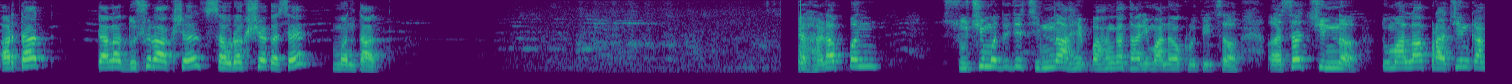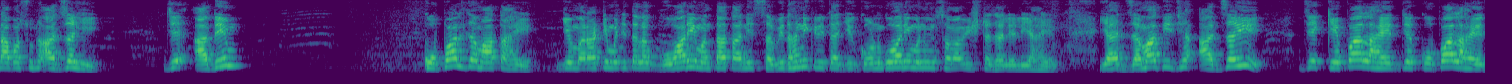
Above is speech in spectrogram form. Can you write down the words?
अर्थात त्याला दुसरं अक्षर संरक्षक असे म्हणतात. हडप्पन सूचीमध्ये जे चिन्ह आहे बहांगाधारी मानवाकृतीचं असं चिन्ह तुम्हाला प्राचीन काळापासून आजही जे आदिम कोपाल जमात आहे जे मराठीमध्ये त्याला गोवारी म्हणतात आणि संविधानिकरित्या जी गोंडगोवारी म्हणून समाविष्ट झालेली आहे या जमातीचे आजही जे केपाल आहेत जे कोपाल आहेत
